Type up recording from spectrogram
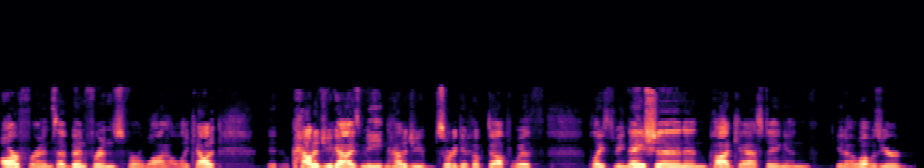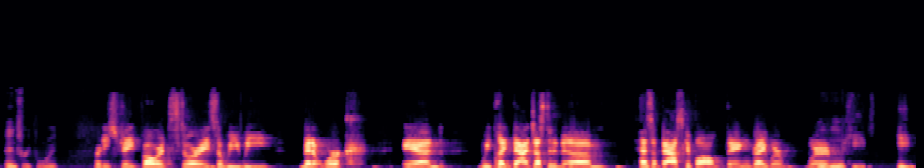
are friends, have been friends for a while. Like how did how did you guys meet, and how did you sort of get hooked up with Place to Be Nation and podcasting, and you know what was your entry point? pretty straightforward story. So we we met at work, and we played bat. Justin um, has a basketball thing, right? Where where Mhm. he he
